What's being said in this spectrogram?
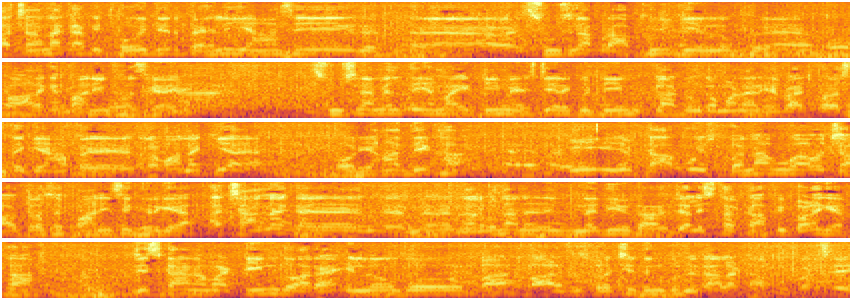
अचानक अभी थोड़ी देर पहले यहाँ से सूचना प्राप्त हुई कि लोग बाढ़ के पानी फंस गए। सूचना मिलती है हमारी टीम एस डी की team platoon commander Hemraj Paraste के यहाँ पे रवाना किया है और यहाँ देखा कि जो टापू बना हुआ वो चारों तरफ़ से पानी से घिर गया। अचानक नर्मदा नदी का जल स्तर काफ़ी बढ़ गया था जिस कारण हमारी टीम द्वारा इन लोगों को बाढ़ से सुरक्षित इनको निकाला टापू पर से।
